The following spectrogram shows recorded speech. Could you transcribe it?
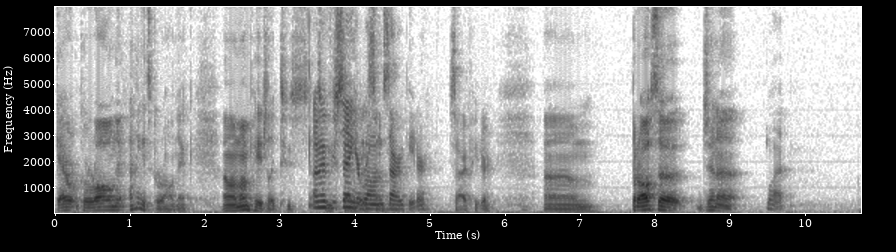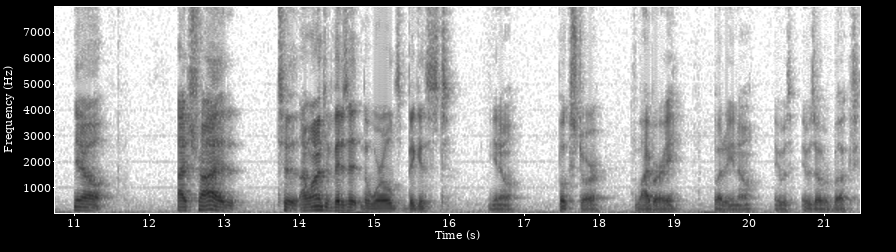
Gar- Guralnick. I think it's Guralnick. Um, I'm on page like two. I mean, if you're saying it wrong, something. sorry, Peter. Sorry, Peter. Um, but also, Jenna, What? you know, I tried to. I wanted to visit the world's biggest, you know, bookstore, library, but you know, it was it was overbooked.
